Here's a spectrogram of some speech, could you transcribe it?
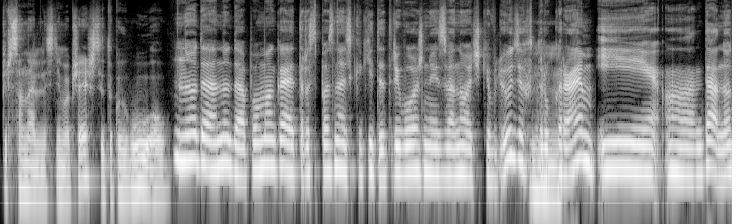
персонально с ним общаешься, ты такой, вау. Ну да, ну да, помогает распознать какие-то тревожные звоночки в людях, true mm-hmm. crime. И э, да, ну,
